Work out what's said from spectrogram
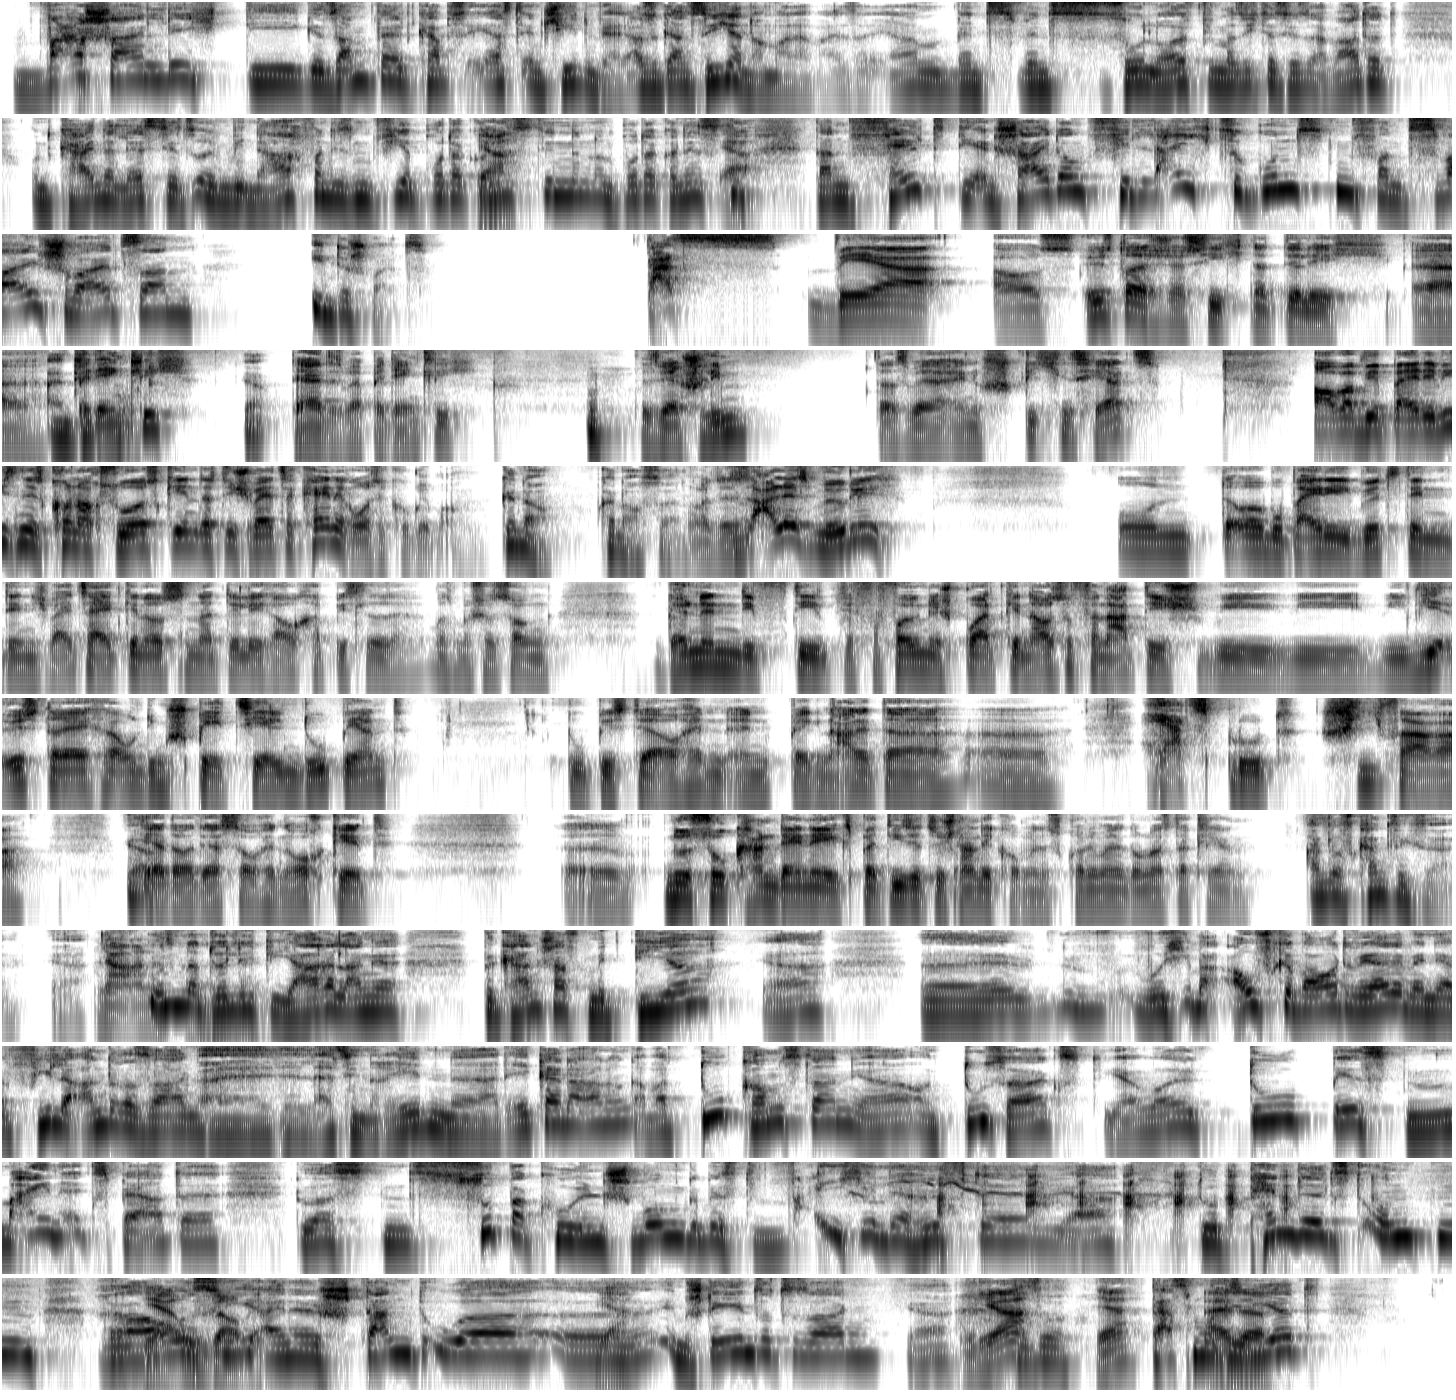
wahrscheinlich die Gesamtweltcups erst entschieden werden. Also ganz sicher normalerweise. Ja, wenn es so läuft, wie man sich das jetzt erwartet und keiner lässt jetzt irgendwie nach von diesen vier Protagonistinnen und Protagonisten, Ja. dann fällt die Entscheidung vielleicht zugunsten von zwei Schweizern in der Schweiz. Das wäre aus österreichischer Sicht natürlich äh, bedenklich. Ja. ja, das wäre bedenklich. Das wäre schlimm. Das wäre ein Stich ins Herz. Aber wir beide wissen, es kann auch so ausgehen, dass die Schweizer keine große Kugel machen. Genau, kann auch sein. Also es ist alles möglich. Und äh, wobei ich würde den, den Schweizer Eidgenossen natürlich auch ein bisschen, muss man schon sagen, gönnen. Die, die verfolgen den Sport genauso fanatisch wie, wie, wie wir Österreicher und im Speziellen du, Bernd. Du bist ja auch ein, ein begnadeter äh, Herzblut-Skifahrer, Ja. der da der Sache nachgeht. äh, nur so kann deine Expertise zustande kommen. Das kann ich mir nicht anders erklären. Anders kann es nicht sein, ja. Ja, Und natürlich die jahrelange Bekanntschaft mit dir, ja, äh, wo ich immer aufgebaut werde, wenn ja viele andere sagen, äh, lass ihn reden, der hat eh keine Ahnung, aber du kommst dann, ja, und du sagst, jawohl, du bist mein Experte, du hast einen super coolen Schwung, du bist weich in der Hüfte, ja, du pendelst unten Ja, raus unglaublich. wie eine Standuhr äh, Ja. im Stehen sozusagen, ja. Ja, also ja. das Also- motiviert.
